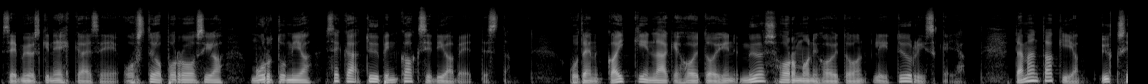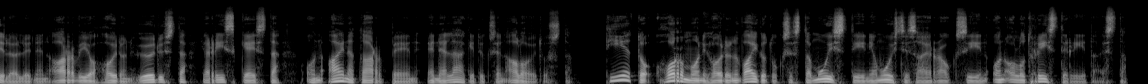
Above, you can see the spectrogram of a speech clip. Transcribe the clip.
Se myöskin ehkäisee osteoporoosia, murtumia sekä tyypin 2 diabeettista. Kuten kaikkiin lääkehoitoihin, myös hormonihoitoon liittyy riskejä. Tämän takia yksilöllinen arvio hoidon hyödystä ja riskeistä on aina tarpeen ennen lääkityksen aloitusta. Tieto hormonihoidon vaikutuksesta muistiin ja muistisairauksiin on ollut ristiriitaista.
